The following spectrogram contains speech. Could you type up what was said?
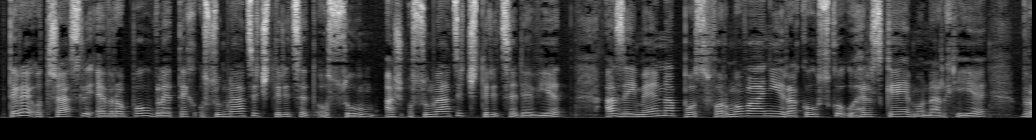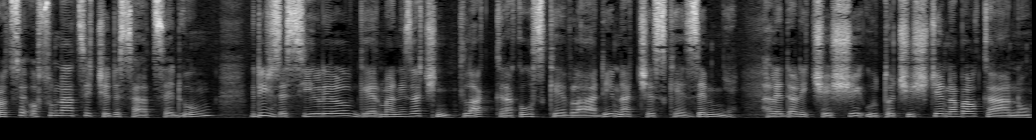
které otřásly Evropou v letech 1848 až 1849 a zejména po sformování rakousko-uherské monarchie v roce 1867, když zesílil germanizační tlak rakouské vlády na české země. Hledali Češi útočiště na Balkánu.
